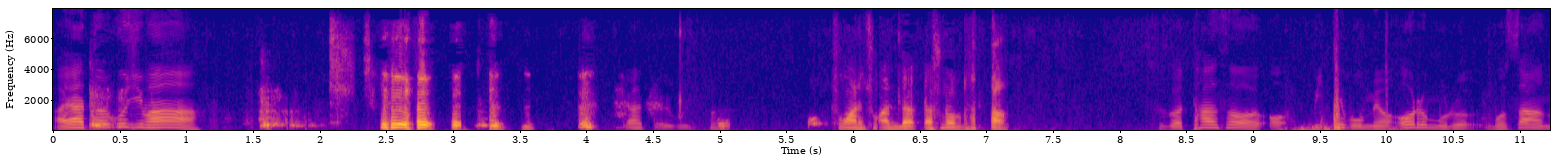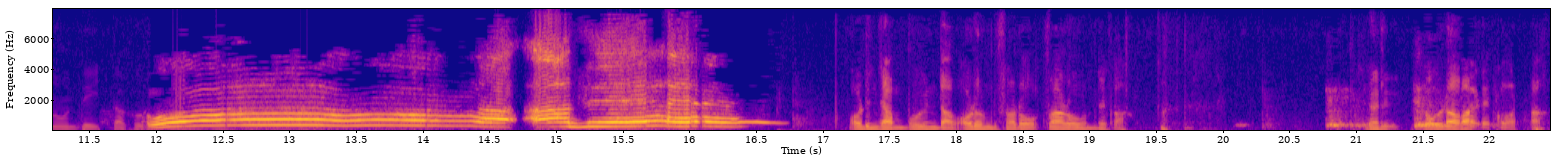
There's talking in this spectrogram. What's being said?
아야 떨구지 마. 야 떨구지 마. 어, 충환이, 충환이, 나, 나 스노보드 탔다. 그거 타서 어 밑에 보면 얼음으로 뭐 쌓아놓은 데 있다. 그거 오, 아, 네. 어딘지 안 보인다. 얼음 쏴러 온 데가. 이거 올라가야 될 것 같다.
